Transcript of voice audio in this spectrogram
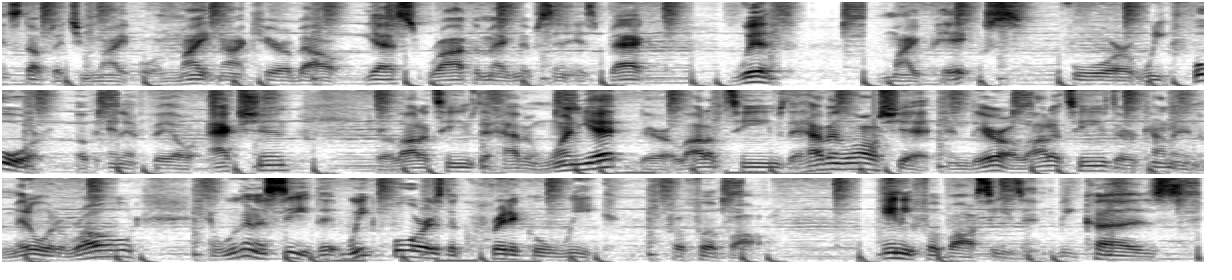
and stuff that you might or might not care about. Yes, Rod the Magnificent is back with my picks for week four of NFL action. There are a lot of teams that haven't won yet. There are a lot of teams that haven't lost yet. And there are a lot of teams that are kind of in the middle of the road. And we're going to see that week four is the critical week for football, any football season, because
